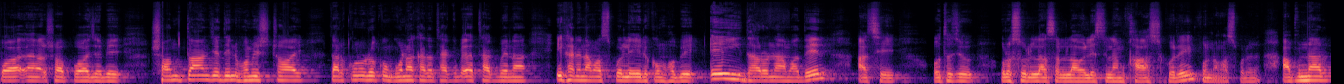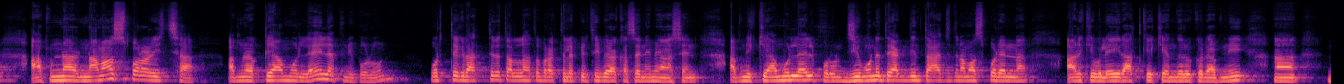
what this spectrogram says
সব পাওয়া যাবে। সন্তান যেদিন ভূমিষ্ঠ হয়, তার কোনো রকম গোনা খাতা থাকবে থাকবে না, এখানে নামাজ পড়লে এরকম হবে। এই ধারণা আমাদের আছে। অথচ রসুল্লাহ সাল্লাহ আলাইসাল্লাম খাস করে কোন নামাজ পড়ে না। আপনার আপনার নামাজ পড়ার ইচ্ছা, আপনার কেয়ামুল্লাইল আপনি পড়ুন। প্রত্যেক রাত্রে তো আল্লাহ তবরাক তালা পৃথিবীর আকাশে নেমে আসেন। আপনি কিয়ামুল্লাইল পড়ুন। জীবনে তো একদিন তাহাজুদ নামাজ পড়েন না। আর কি বলে, এই রাতকে কেন্দ্র করে আপনি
